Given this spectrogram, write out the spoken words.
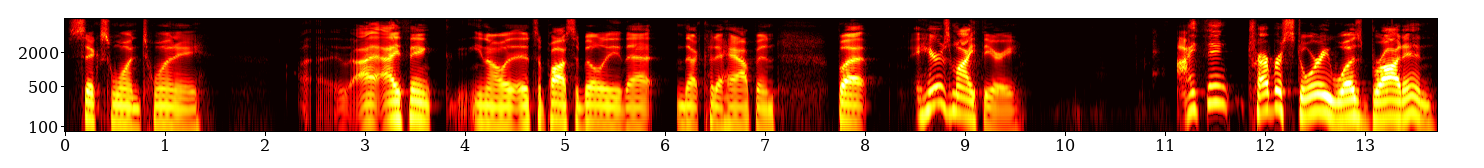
six one twenty. I I think you know it's a possibility that that could have happened, but here's my theory. I think Trevor Story was brought in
